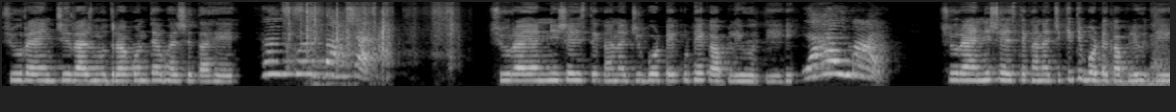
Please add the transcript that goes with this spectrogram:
शिवरायांची राजमुद्रा कोणत्या भाषेत आहे? शिवरायांनी शाहिस्तेखानाची बोटे कुठे कापली होती? शिवरायांनी शाहिस्तेखानाची किती बोटे कापली होती?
